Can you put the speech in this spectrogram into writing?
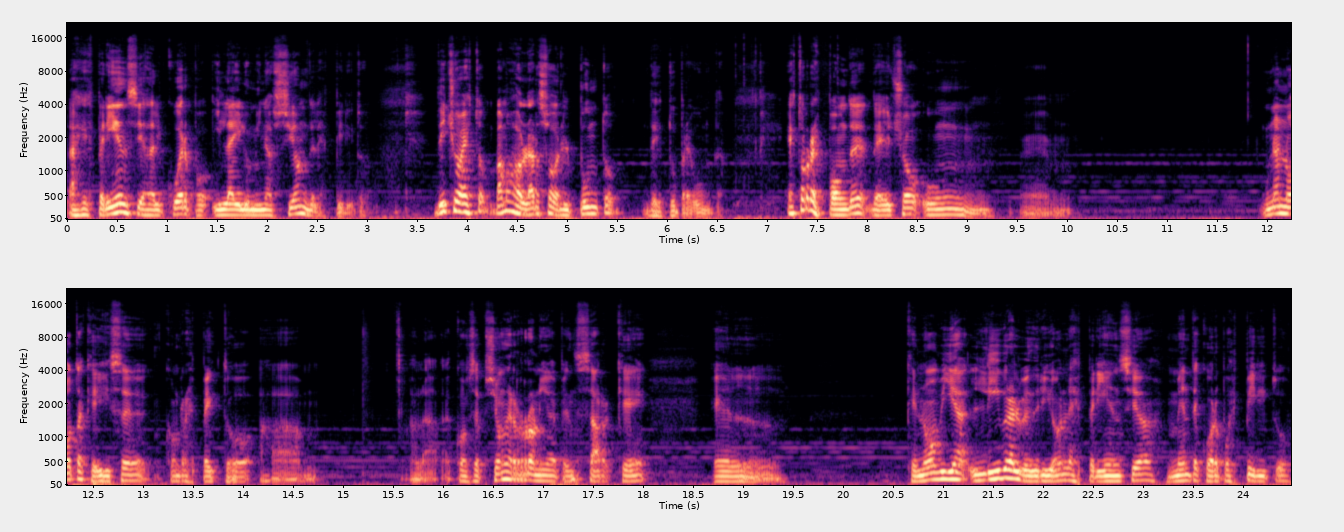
las experiencias del cuerpo y la iluminación del espíritu. Dicho esto, vamos a hablar sobre el punto de tu pregunta. Esto responde, de hecho, un, eh, una nota que hice con respecto a, la concepción errónea de pensar que, el, que no había libre albedrío en la experiencia mente, cuerpo, espíritu.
